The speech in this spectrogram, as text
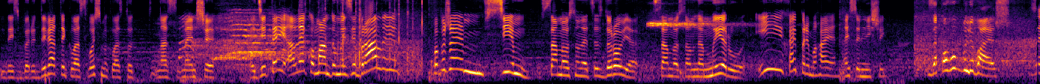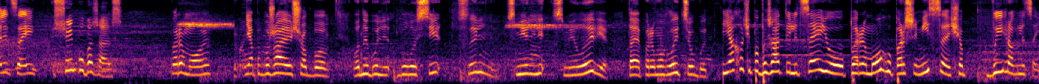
десь беруть 9 клас, 8 клас, то у нас менше дітей. Але команду ми зібрали. Побажаємо всім саме основне це здоров'я, саме основне миру. І хай перемагає найсильніший. За кого вболіваєш? За ліцей Що їм побажаєш? перемоги. Я побажаю, щоб вони були, були сі- сильні, смілі, сміливі та перемогли цю битву. Я хочу побажати ліцею перемогу, перше місце, щоб виграв ліцей.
